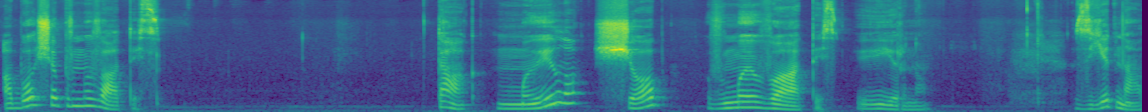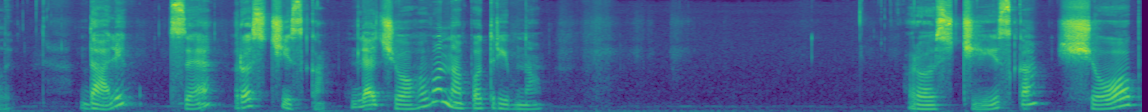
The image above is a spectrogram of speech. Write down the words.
або щоб вмиватись. Так, мило, щоб вмиватись, вірно. З'єднали. Далі це розчіска. Для чого вона потрібна? Розчіска, щоб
